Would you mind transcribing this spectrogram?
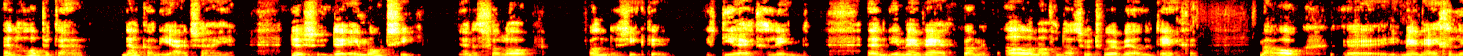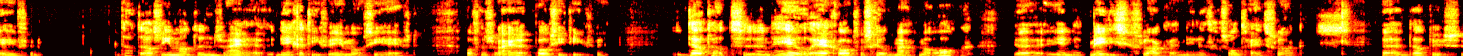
En hoppeta, dan kan die uitzaaien. Dus de emotie en het verloop van de ziekte is direct gelinkt. En in mijn werk kwam ik allemaal van dat soort voorbeelden tegen, maar ook uh, in mijn eigen leven. Dat als iemand een zware negatieve emotie heeft of een zware positieve, dat dat een heel erg groot verschil maakt. Maar ook uh, in het medische vlak en in het gezondheidsvlak. Uh, dat dus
